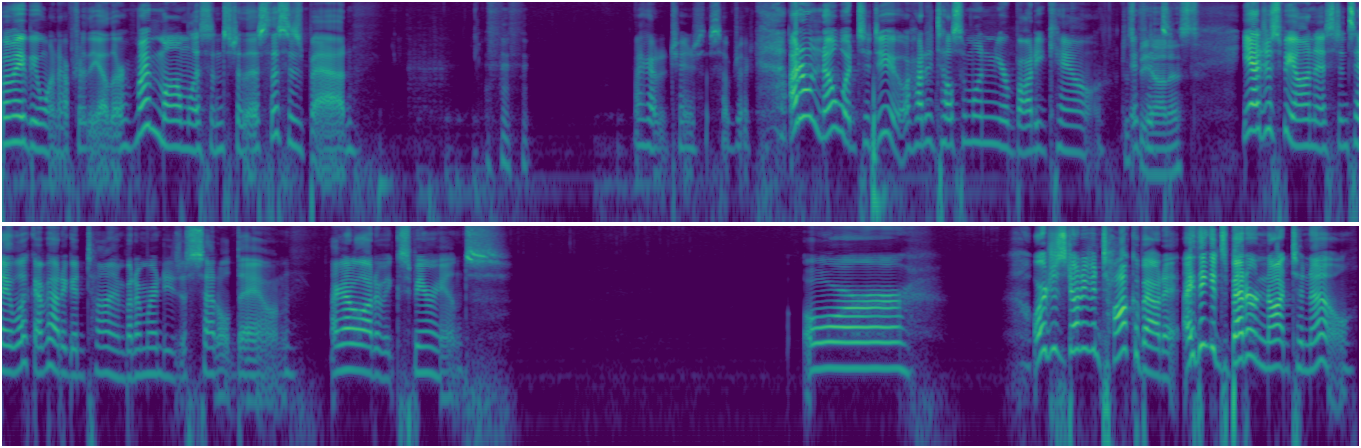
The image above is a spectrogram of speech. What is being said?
But maybe one after the other. My mom listens to this. This is bad. I gotta change the subject. I don't know what to do. How to tell someone your body count. Just be honest. Yeah, just be honest and say, look, I've had a good time, but I'm ready to settle down. I got a lot of experience. Or. Or just don't even talk about it. I think it's better not to know.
